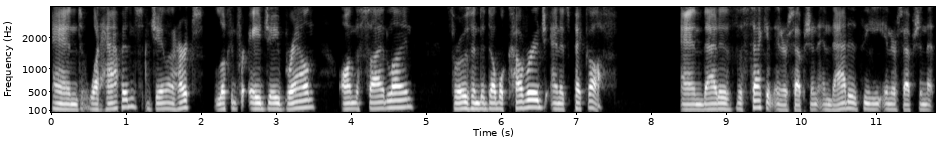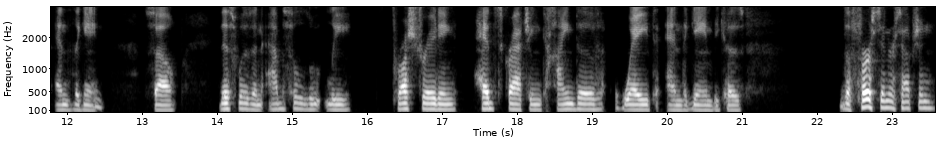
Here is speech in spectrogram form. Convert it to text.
And what happens? Jalen Hurts looking for A.J. Brown on the sideline, throws into double coverage, and it's picked off and that is the second interception, and that is the interception that ends the game. So, this was an absolutely frustrating, head scratching kind of way to end the game because the first interception,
